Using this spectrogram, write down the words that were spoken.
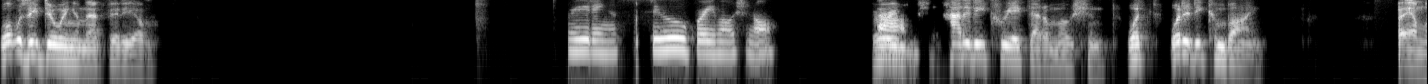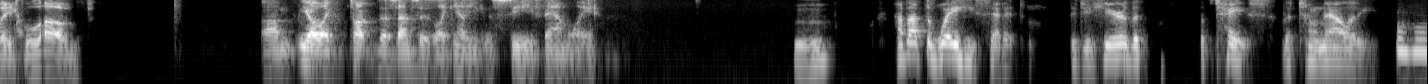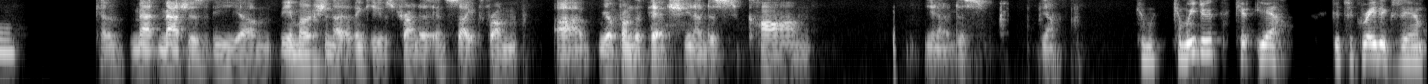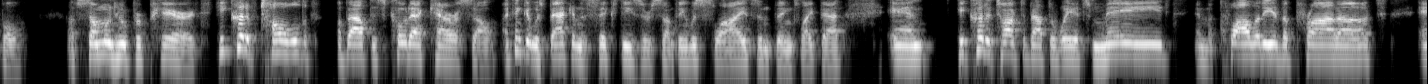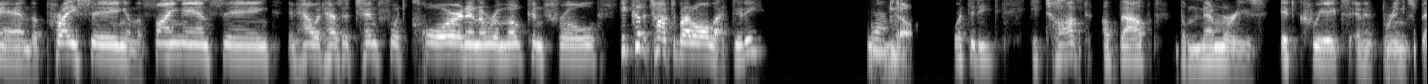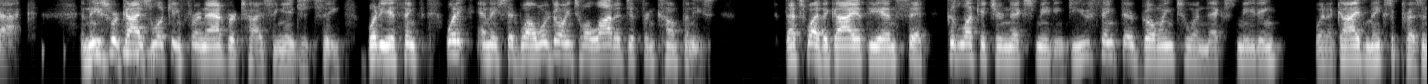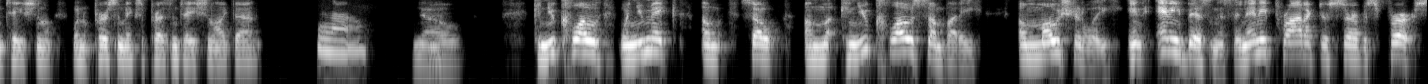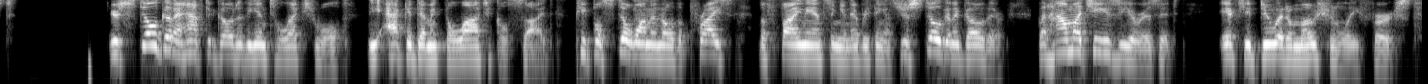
What was he doing in that video? Reading is super emotional. Very Um, emotional. How did he create that emotion? What, what did he combine? family, love, Um, you know, like talk the senses, like, you know, you can see family. Mm -hmm. How about the way he said it? Did you hear the, the pace, the tonality? Mhm. Kind of ma- matches the um, the emotion that I think he was trying to incite from uh, you know from the pitch. You know, just calm. You know, just yeah. Can we, can we do, can, yeah, it's a great example of someone who prepared. He could have told about this Kodak carousel. I think it was back in the sixties or something. It was slides and things like that. And he could have talked about the way it's made and the quality of the product and the pricing and the financing and how it has a 10 foot cord and a remote control. He could have talked about all that, did he? No. no, What did he, he talked about the memories it creates and it brings back. And these were guys Mhm. looking for an advertising agency. What do you think? What, and they said, well, we're going to a lot of different companies. That's why the guy at the end said, good luck at your next meeting. Do you think they're going to a next meeting when a guy makes a presentation, when a person makes a presentation like that? No. No. Can you close, when you make, um, so, um, can you close somebody emotionally in any business, in any product or service first? You're still gonna have to go to the intellectual, the academic, the logical side. People still wanna know the price, the financing and everything else. You're still gonna go there. But how much easier is it if you do it emotionally first?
